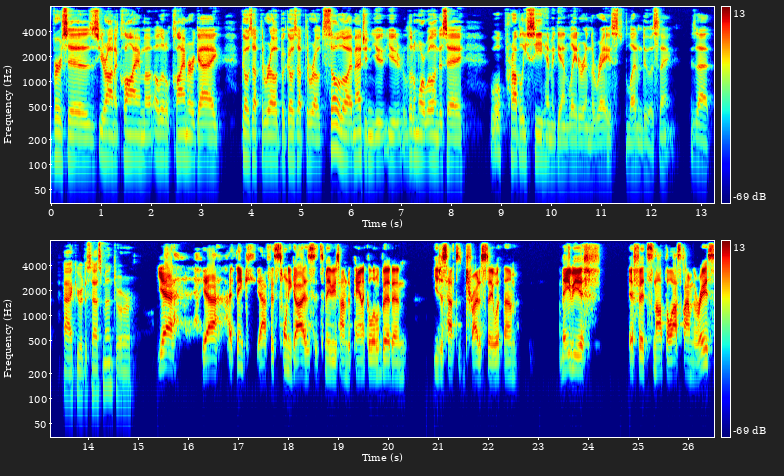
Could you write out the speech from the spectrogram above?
Versus you're on a climb, a, a little climber guy goes up the road, but goes up the road solo, I imagine you you're a little more willing to say, we'll probably see him again later in the race. Let him do his thing. Is that accurate assessment or? Yeah, yeah. I think yeah, if it's 20 guys, it's maybe time to panic a little bit, and you just have to try to stay with them. Maybe if if it's not the last climb of the race,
